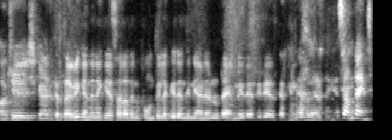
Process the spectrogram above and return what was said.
ਆ ਕੇ ਸ਼ਿਕਾਇਤ ਕਰਤਾ ਵੀ ਕਹਿੰਦੇ ਨੇ ਕਿ ਸਾਰਾ ਦਿਨ ਫੋਨ ਤੇ ਲੱਗੇ ਰਹਿੰਦੀ ਨਿਆਣਿਆਂ ਨੂੰ ਟਾਈਮ ਨਹੀਂ ਦਿੰਦੀ ਤੇ ਇਸ ਕਰਕੇ ਮੈਂ ਰਹਿਣਾ sometimes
